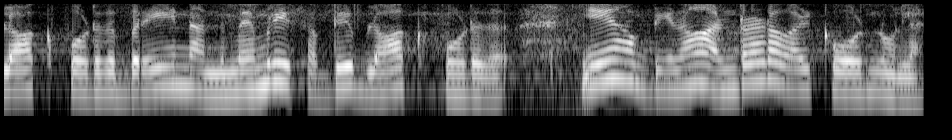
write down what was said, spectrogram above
பிளாக் போடுது? பிரெயின் அந்த மெமரிஸ் அப்படியே பிளாக் போடுது. ஏன் அப்படின்னா அன்றாட வாழ்க்கை ஓடணும்ல.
